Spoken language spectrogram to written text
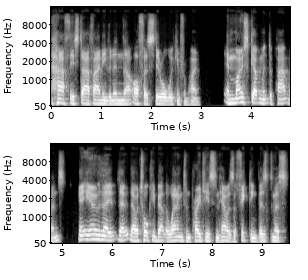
half their staff aren't even in the office; they're all working from home. And most government departments, you know, they they, they were talking about the Wellington protests and how it was affecting business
